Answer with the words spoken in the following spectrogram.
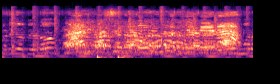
ಕಡಿಯಬೇಡ. ಮರ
